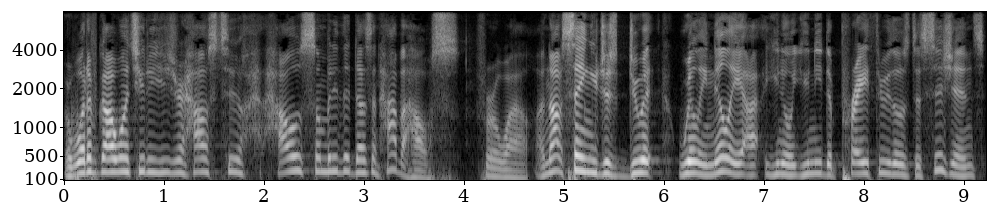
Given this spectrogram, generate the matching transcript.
Or what if God wants you to use your house to house somebody that doesn't have a house for a while? I'm not saying you just do it willy nilly. You know, you need to pray through those decisions.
